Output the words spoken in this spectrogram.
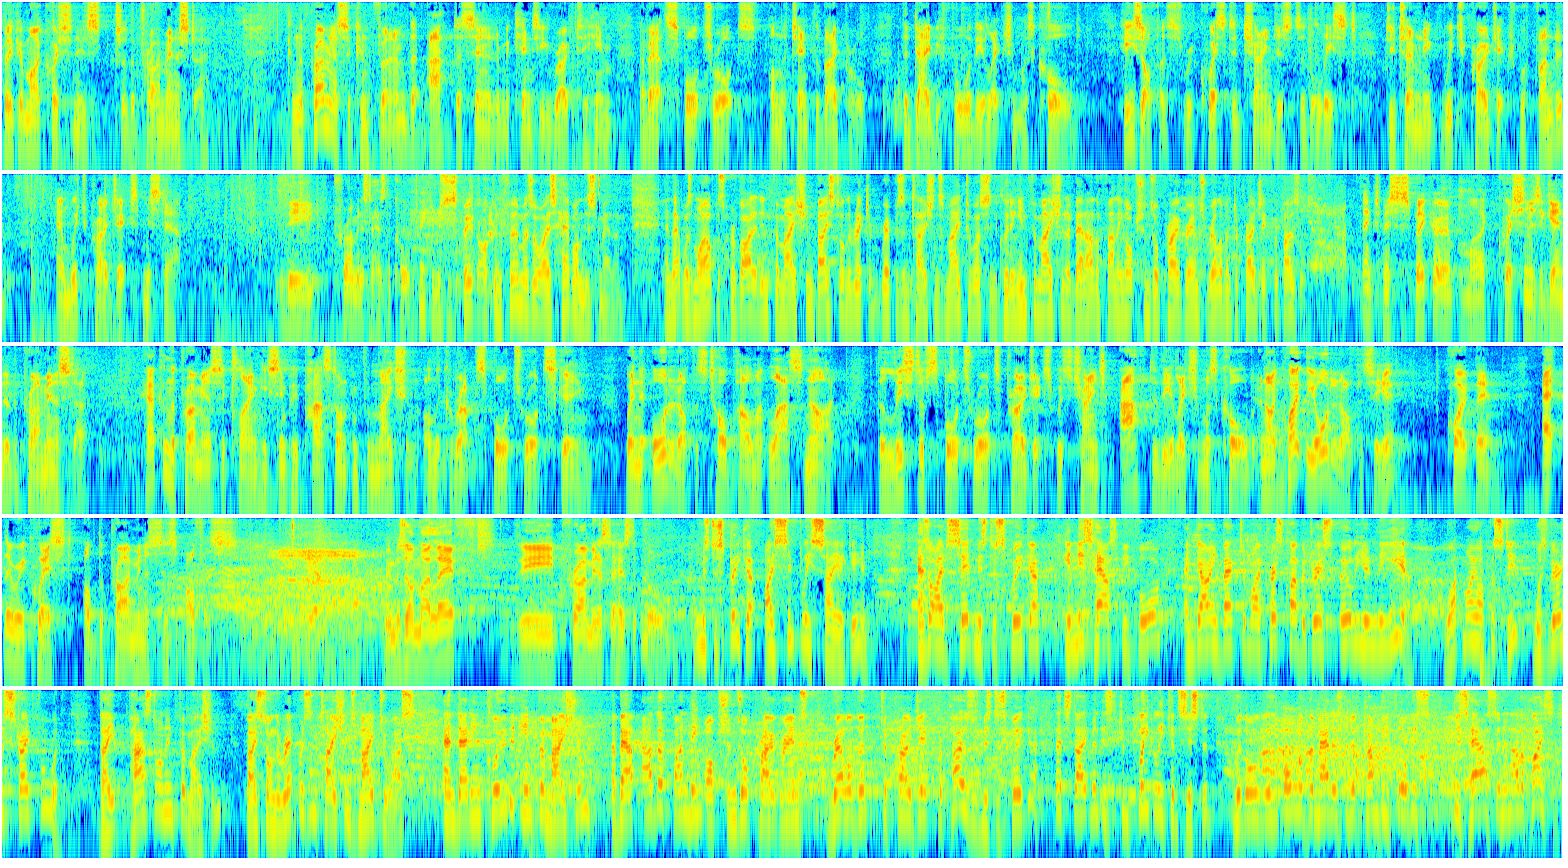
Speaker. My question is to the Prime Minister. Can the Prime Minister confirm that after Senator McKenzie wrote to him about sports rorts on the 10th of April, the day before the election was called, his office requested changes to the list determining which projects were funded and which projects missed out? The Prime Minister has the call. Thank you, Mr Speaker. I'll confirm, as I always have on this matter, and that was my office provided information based on the representations made to us, including information about other funding options or programs relevant to project proposals. Thanks, Mr Speaker. My question is again to the Prime Minister. How can the Prime Minister claim he simply passed on information on the corrupt sports rort scheme when the Audit Office told Parliament last night the list of sports rorts projects was changed after the election was called, and I quote the Audit Office here, quote them, at the request of the Prime Minister's office. Members on my left, the Prime Minister has the call. Mr Speaker, I simply say again, as I have said, Mr Speaker, in this House before and going back to my press club address earlier in the year, what my office did was very straightforward. They passed on information based on the representations made to us, and that included information about other funding options or programs relevant to project proposals. Mr Speaker, that statement is completely consistent with all, the, all of the matters that have come before this, this House and in other places.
